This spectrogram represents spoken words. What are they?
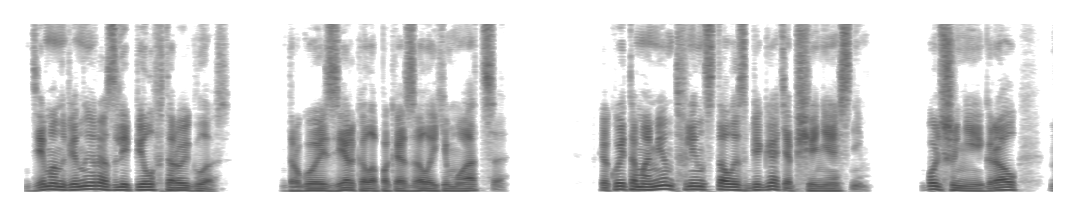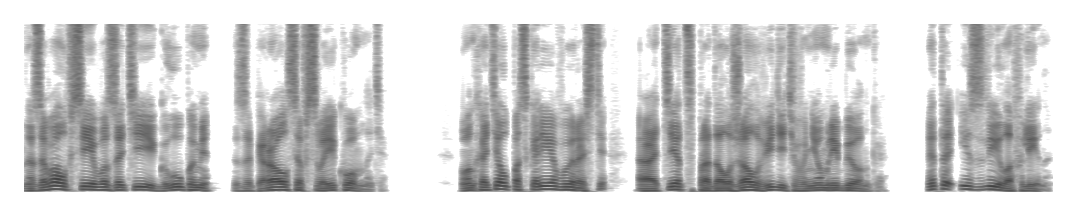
Демон вины разлепил второй глаз. Другое зеркало показало ему отца какой-то момент Флинн стал избегать общения с ним. Больше не играл, называл все его затеи глупыми, запирался в своей комнате. Он хотел поскорее вырасти, а отец продолжал видеть в нем ребенка. Это излило Флина.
